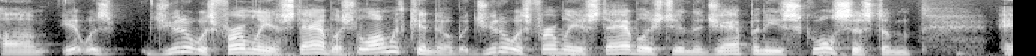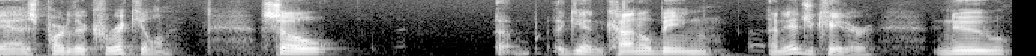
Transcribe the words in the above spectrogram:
Um, it was judo was firmly established along with kendo, but judo was firmly established in the Japanese school system as part of their curriculum. So, uh, again, Kano being an educator knew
